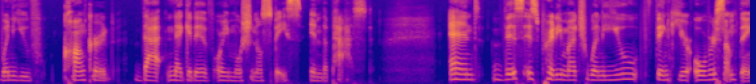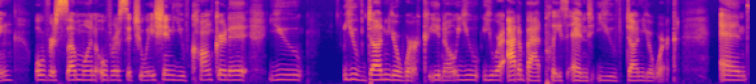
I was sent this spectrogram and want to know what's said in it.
when you've conquered that negative or emotional space in the past. And this is pretty much when you think you're over something over someone, over a situation. You've conquered it. You you've done your work you know you you were at a bad place and you've done your work and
